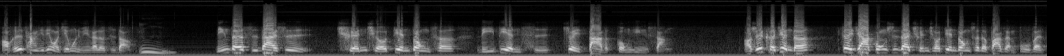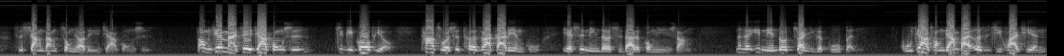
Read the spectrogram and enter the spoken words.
哦，可是长期听我节目你们应该都知道，嗯，宁德时代是全球电动车锂电池最大的供应商，啊，所以可见得这家公司在全球电动车的发展部分是相当重要的一家公司。那我们今天买这家公司，这个股票，它除了是特斯拉概念股，也是宁德时代的供应商，那个一年都赚一个股本，股价从两百二十几块钱。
